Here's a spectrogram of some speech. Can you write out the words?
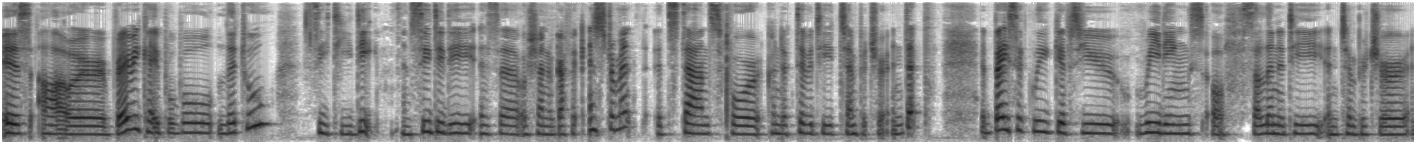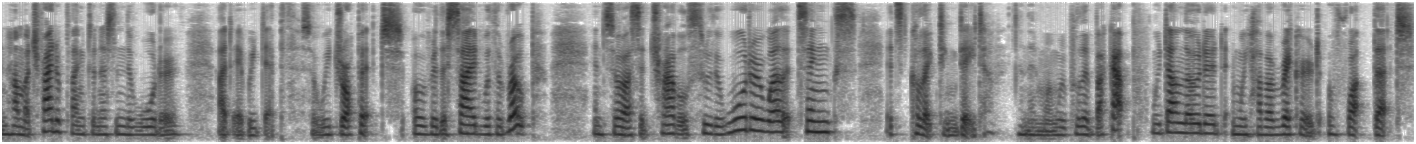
is our very capable little CTD. And CTD is an oceanographic instrument. It stands for conductivity, temperature, and depth. It basically gives you readings of salinity and temperature and how much phytoplankton is in the water at every depth. So we drop it over the side with a rope. And so as it travels through the water while it sinks, it's collecting data. And then when we pull it back up, we download it and we have a record of what that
